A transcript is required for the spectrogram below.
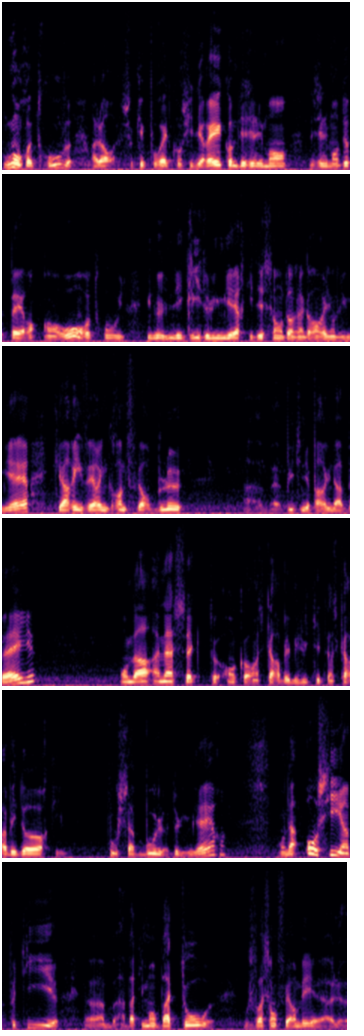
où on retrouve alors ce qui pourrait être considéré comme des éléments, des éléments de pair. En, haut, on retrouve une, église de lumière qui descend dans un grand rayon de lumière, qui arrive vers une grande fleur bleue euh, butinée par une abeille. On a un insecte, encore un scarabée, mais lui qui est un scarabée d'or qui pousse à boule de lumière. On a aussi un petit euh, un, bâtiment bateau où va s'enfermer euh,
